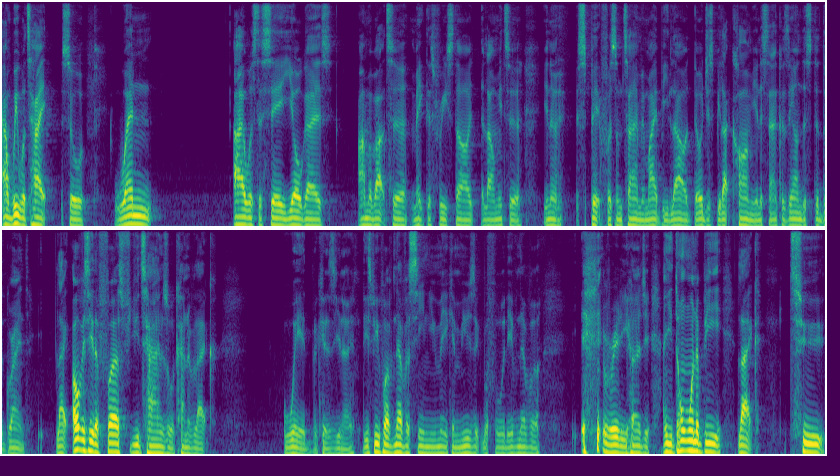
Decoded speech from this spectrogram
and we were tight. So when I was to say, yo, guys, I'm about to make this freestyle, allow me to, you know, spit for some time. It might be loud. They'll just be like calm, you understand? Because they understood the grind. Like, obviously, the first few times were kind of like, weird because you know these people have never seen you making music before. They've never really heard you. And you don't want to be like too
